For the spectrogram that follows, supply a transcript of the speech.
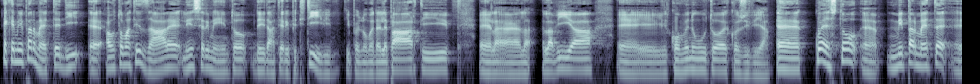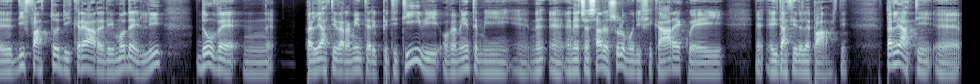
è che mi permette di eh, automatizzare l'inserimento dei dati ripetitivi, tipo il nome delle parti, eh, la, la, la, via, eh, il convenuto e così via. Eh, questo eh, mi permette di fatto di creare dei modelli dove mh, per gli atti veramente ripetitivi, ovviamente mi, eh, è necessario solo modificare quei, eh, i dati delle parti. Per gli atti eh,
